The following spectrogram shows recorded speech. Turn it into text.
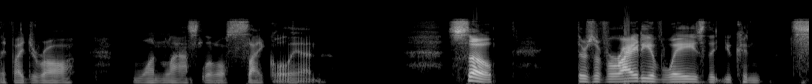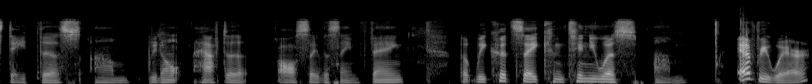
If I draw one last little cycle in. So there's a variety of ways that you can state this. Um, we don't have to all say the same thing, but we could say continuous um, everywhere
